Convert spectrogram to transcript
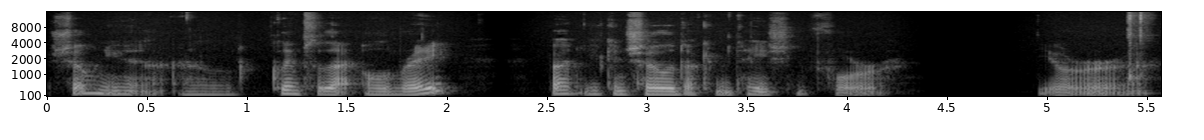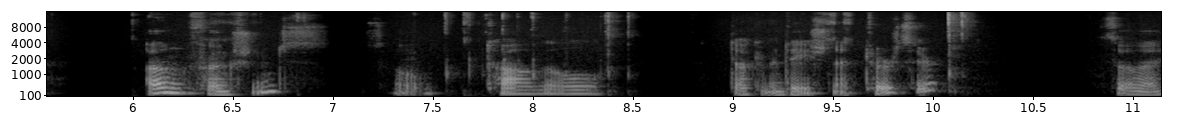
shown you a glimpse of that already, but you can show documentation for your own functions. So toggle documentation at cursor. So uh,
